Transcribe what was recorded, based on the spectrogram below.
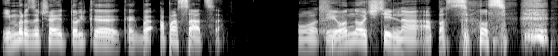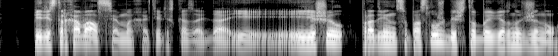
им разрешают только как бы опасаться. Вот, и он очень сильно опасался. перестраховался, мы хотели сказать, да, и, и решил продвинуться по службе, чтобы вернуть жену,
